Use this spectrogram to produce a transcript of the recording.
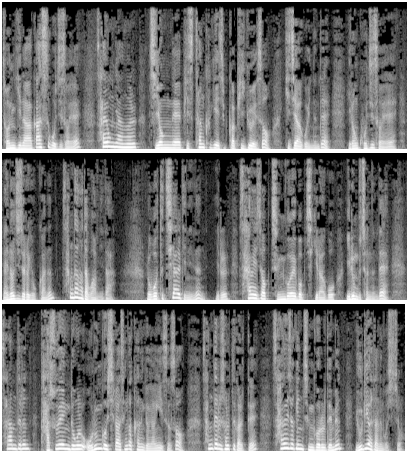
전기나 가스 고지서에 사용량을 지역 내 비슷한 크기의 집과 비교해서 기재하고 있는데 이런 고지서의 에너지 절약 효과는 상당하다고 합니다. 로버트 치알디니는 이를 사회적 증거의 법칙이라고 이름 붙였는데 사람들은 다수의 행동을 옳은 것이라 생각하는 경향이 있어서 상대를 설득할 때 사회적인 증거를 대면 유리하다는 것이죠.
